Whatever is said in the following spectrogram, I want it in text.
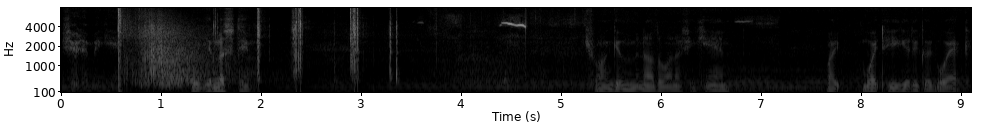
Shoot him again. Oh, you missed him. Try and give him another one if you can. Wait, wait till you get a good whack.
